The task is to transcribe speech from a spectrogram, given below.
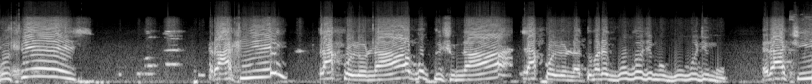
বুঝছিস? রাখি লাখ করল না কিছু না লাখ করল না তোমার গুগু দিমু গুগু দিমু। রাখি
